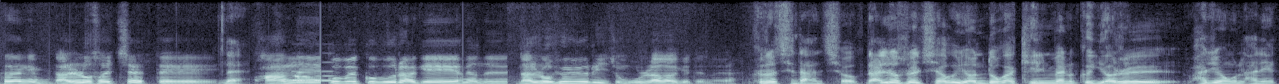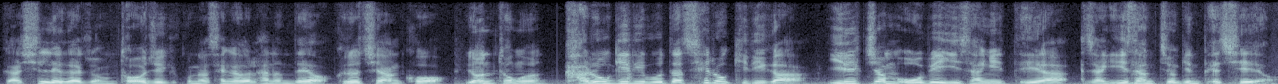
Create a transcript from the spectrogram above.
사장님 난로 설치할 때 네. 관을 꾸불꾸불하게 하면은 난로 효율이 좀 올라가게 되나요? 그렇지는 않죠. 난로 설치하고 연도가 길면 그 열을 활용을 하니까 실내가 좀 더워지겠구나 생각을 하는데요. 그렇지 않고 연통은 가로 길이보다 세로 길이가 1.5배 이상이 돼야 가장 이상적인 배치예요.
